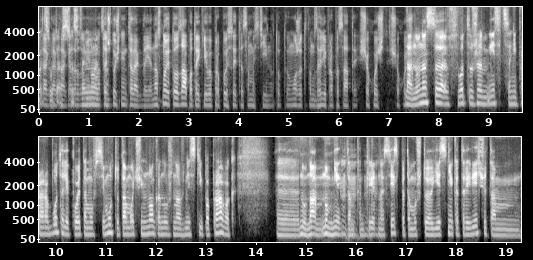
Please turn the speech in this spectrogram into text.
называется. так, Вот, так, а так, всё я зрозумів. остальное Ну, Це это- штучний інтелект дає. На основі того запиту, який ви прописуєте самостійно. Тобто ви можете там взагалі прописати, що хочете, що хочете. Да, но у нас э, вот уже месяц они проработали по этому всему, то там очень много нужно внести поправок. Э, ну, нам, ну, мне Мгм, там мгм. конкретно сесть, потому что есть некоторые вещи, там,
